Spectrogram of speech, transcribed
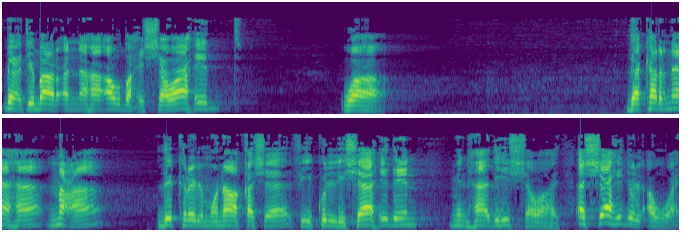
باعتبار أنها أوضح الشواهد وذكرناها مع ذكر المناقشة في كل شاهد من هذه الشواهد. الشاهد الأول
